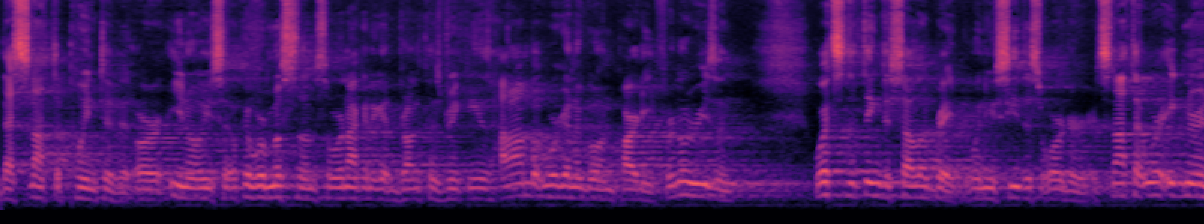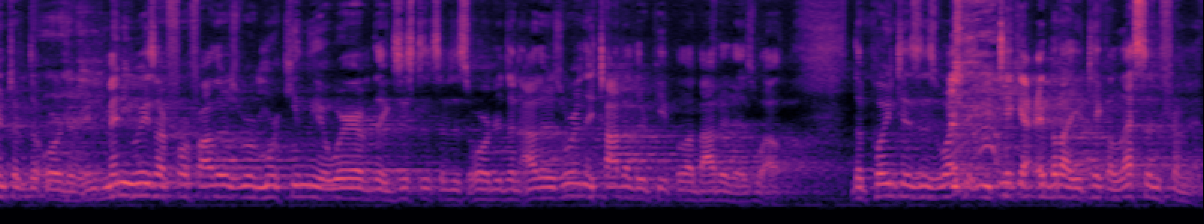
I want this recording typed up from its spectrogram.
That's not the point of it. Or, you know, you say, okay, we're Muslims, so we're not going to get drunk because drinking is haram, but we're going to go and party for no reason. What's the thing to celebrate when you see this order? It's not that we're ignorant of the order. In many ways, our forefathers were more keenly aware of the existence of this order than others were, and they taught other people about it as well. The point is, is what that you take a ibrah, you take a lesson from it.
